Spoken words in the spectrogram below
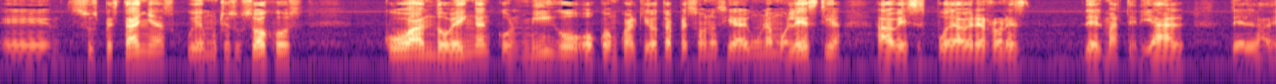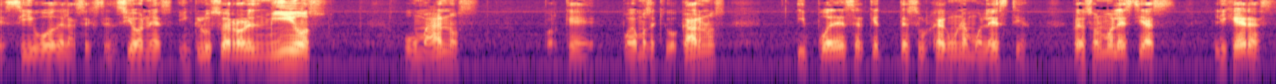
eh, sus pestañas, cuiden mucho sus ojos. Cuando vengan conmigo o con cualquier otra persona, si hay alguna molestia, a veces puede haber errores del material, del adhesivo, de las extensiones, incluso errores míos, humanos, porque podemos equivocarnos y puede ser que te surja alguna molestia, pero son molestias ligeras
